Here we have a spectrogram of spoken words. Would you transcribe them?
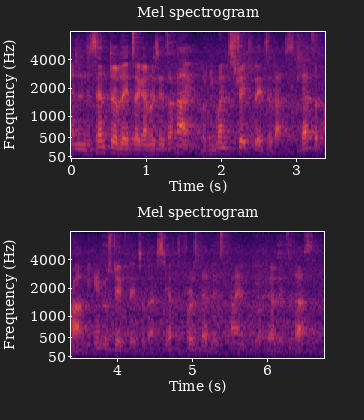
and in the center of the Eitz Agan was Eitz Achayim, but he went straight for the Eitz Adas. That's the problem. You can't go straight for the Eitz Adas. You have to first have the Eitz Achayim, you have to have the Eitz Adas.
